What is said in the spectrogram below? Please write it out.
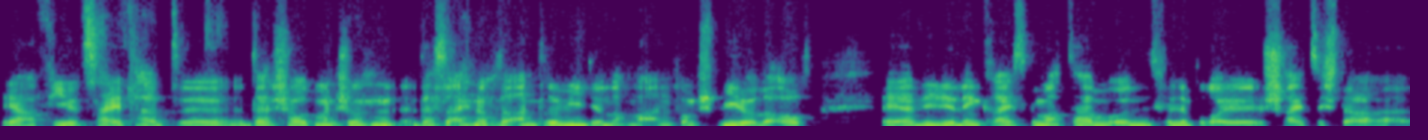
ja viel Zeit hat, äh, da schaut man schon das eine oder andere Video nochmal an vom Spiel oder auch äh, wie wir den Kreis gemacht haben und Philipp Reul schreit sich da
